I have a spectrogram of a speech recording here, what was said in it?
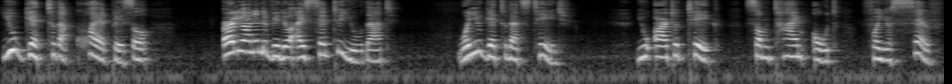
you get to that quiet place, so early on in the video, I said to you that when you get to that stage, you are to take some time out for yourself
